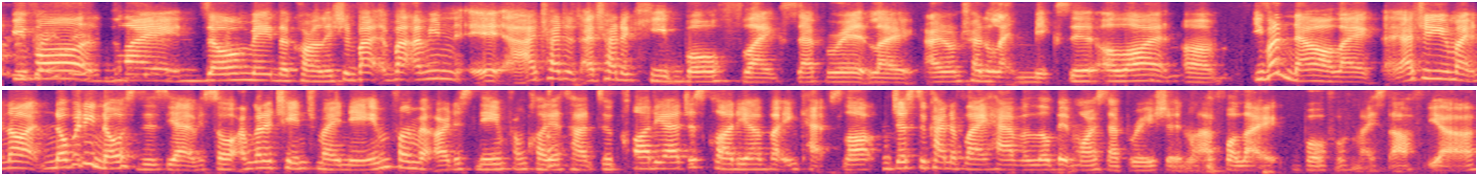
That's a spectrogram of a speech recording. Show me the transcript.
of people like don't make the correlation, but but I mean, it, I try to I try to keep both like separate. Like I don't try to like mix it a lot. Um, even now, like actually you might not nobody knows this yet. So I'm gonna change my name from my artist name from Claudia Tan to Claudia, just Claudia, but in caps lock, just to kind of like have a little bit more separation uh, for like both of my stuff. Yeah.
